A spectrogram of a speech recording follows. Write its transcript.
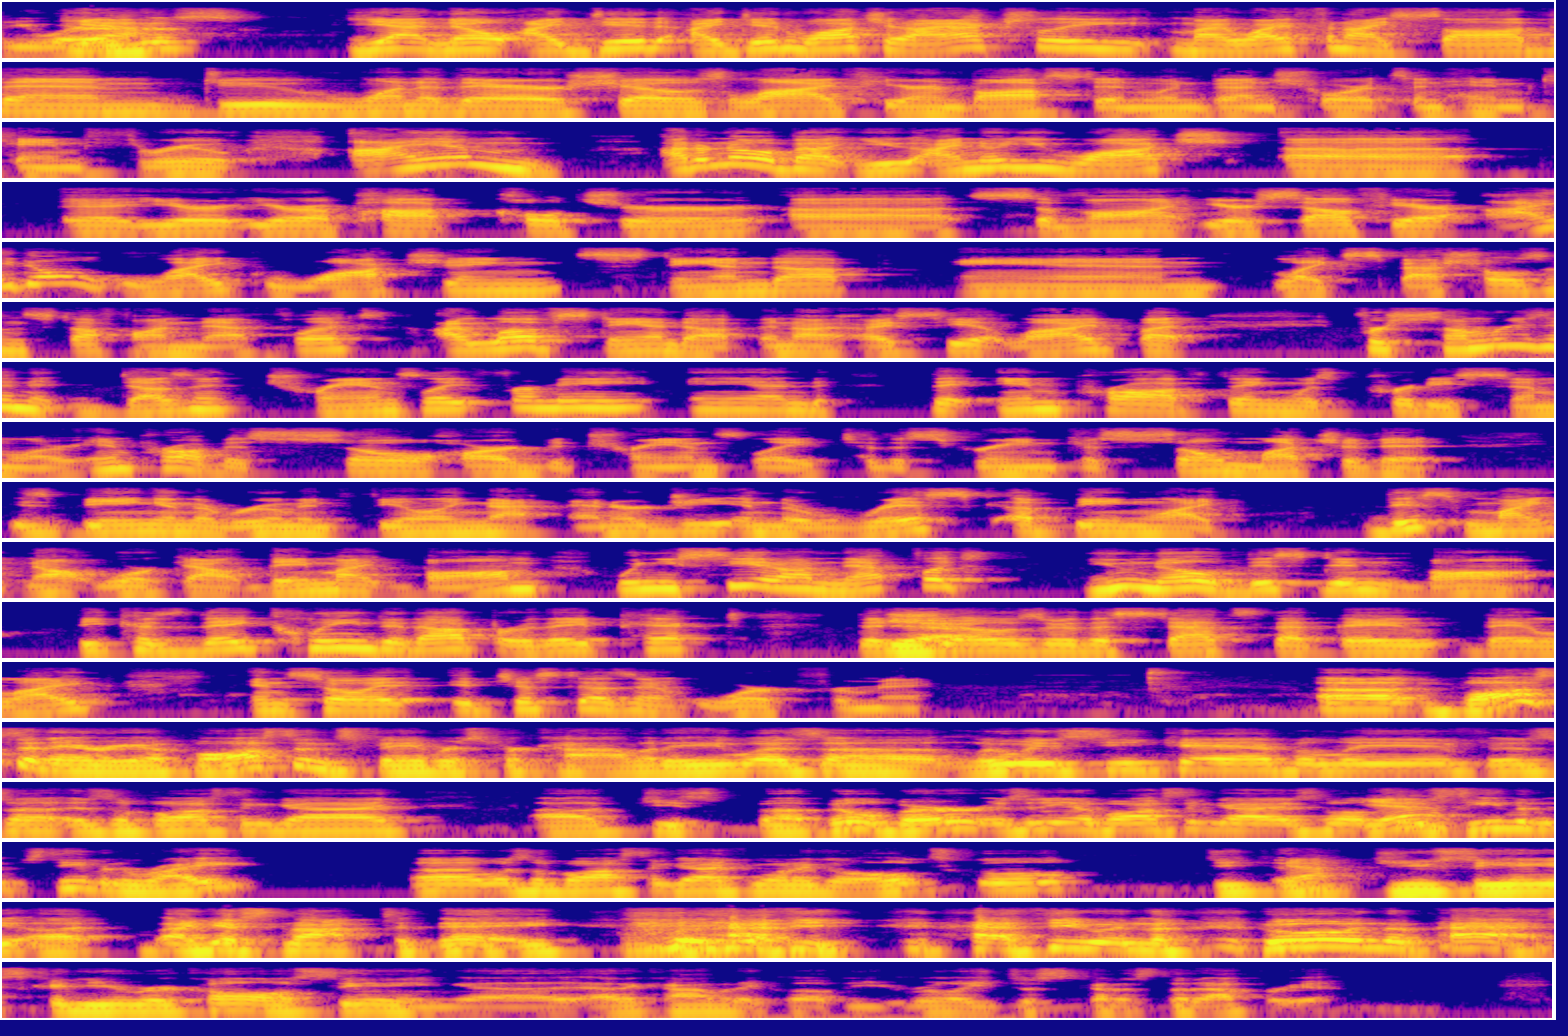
Are you aware yeah. of this? Yeah, no, I did. I did watch it. I actually, my wife and I saw them do one of their shows live here in Boston when Ben Schwartz and him came through. I am. I don't know about you. I know you watch. Uh, uh, you're you're a pop culture uh, savant yourself here. I don't like watching stand up and like specials and stuff on Netflix. I love stand up and I, I see it live, but for some reason it doesn't translate for me. And the improv thing was pretty similar. Improv is so hard to translate to the screen because so much of it is being in the room and feeling that energy and the risk of being like, this might not work out. They might bomb. When you see it on Netflix, you know this didn't bomb because they cleaned it up or they picked the yeah. shows or the sets that they they like. And so it, it just doesn't work for me. Uh, Boston area, Boston's favorites for comedy was uh, Louis C.K. I believe is a is a Boston guy. Uh, geez, uh, Bill Burr isn't he a Boston guy as well? Yeah. Stephen Steven Wright uh, was a Boston guy. If you want to go old school, do, yeah. do you see? Uh, I guess not today. have you have you in the who in the past can you recall seeing uh, at a comedy club that you really just kind of stood out for you?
